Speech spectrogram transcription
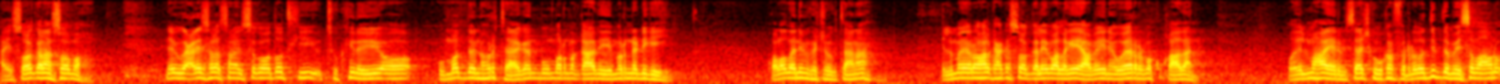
ay soo galaan soo maha. Nebigu alay slat slam isagoo dadkii tukinayay oo ummaddan hortaagan buu marna qaadayay marna dhigayay. Qolada niminka joogtaana ilmo yaroo halkaa ka soo galay baa laga yaabay inay weerarba ku qaadaan. Oo ilmaha yar masaajidka uu ka firdhado dib dambeysaba aanu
